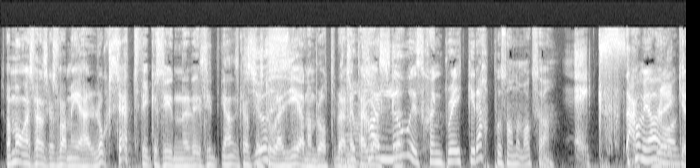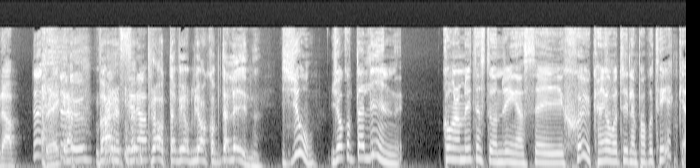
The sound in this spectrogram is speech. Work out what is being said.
Det var många svenskar som var med här. Roxette fick ju sin, sitt ganska Just stora genombrott med, med Per Carl. Lewis sjöng Break It Up hos honom också. Exakt! kommer jag break ihåg. it up. Break it up. break it Varför up. pratar vi om Jakob Dahlin? Jo, Jakob Dahlin kommer om en liten stund ringa sig sjuk. Han jobbar tydligen på apoteket.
